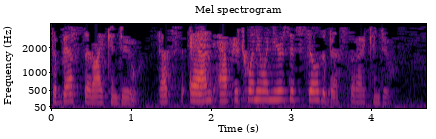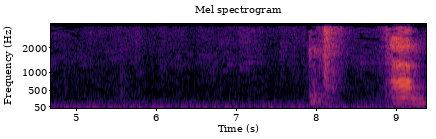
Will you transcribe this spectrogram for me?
the best that I can do. That's and after 21 years, it's still the best that I can do. Um,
